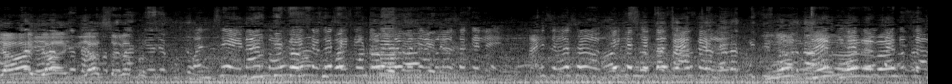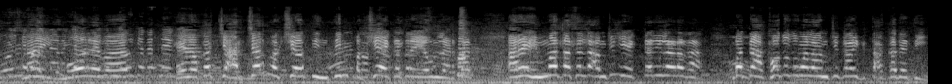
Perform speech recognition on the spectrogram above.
या या या सगळ्या हे हे लोक चार चार पक्ष तीन तीन पक्ष एकत्र येऊन लढतात. अरे हिंमत असेल तर आमची एकट्याने लढा ना. मग दाखवतो तुम्हाला आमची काय ताकद आहे ती.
